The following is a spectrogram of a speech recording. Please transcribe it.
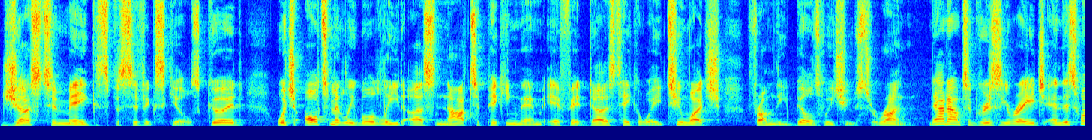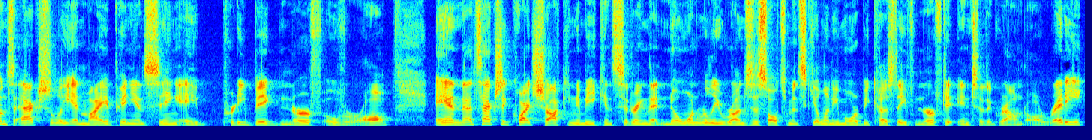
just to make specific skills good, which ultimately will lead us not to picking them if it does take away too much from the builds we choose to run. Now down to Grizzly Rage, and this one's actually, in my opinion, seeing a pretty big nerf overall, and that's actually quite shocking to me considering that no one really runs this ultimate skill anymore because they've nerfed it into the ground already,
